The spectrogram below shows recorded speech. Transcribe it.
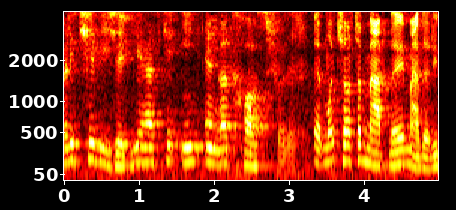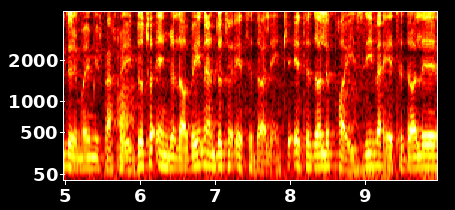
ولی چه ویژگی هست که این انقدر خاص شده ما چهار تا مبنای مداری داریم آقای میرفخری آه. دو تا انقلابه اینن دو تا اعتدال این که اعتدال پاییزی و اعتدال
